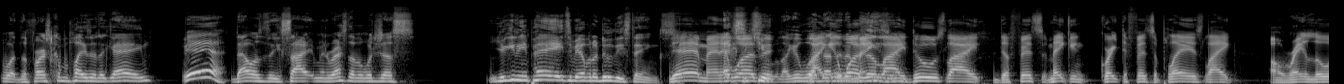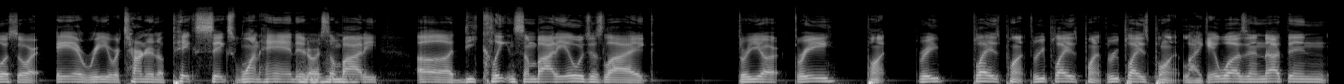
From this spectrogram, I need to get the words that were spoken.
what the first couple plays of the game Yeah. that was the excitement. The rest of it was just you're getting paid to be able to do these things. Yeah, man. It Execute. wasn't Like, it wasn't like it wasn't amazing. like dudes like defensive making great defensive plays like a Ray Lewis or Ed Reed returning a pick six one handed Mm-hmm. or somebody uh decleating somebody. It was just like three uh, three punt, three plays punt, three plays punt, three plays punt. Like it wasn't nothing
